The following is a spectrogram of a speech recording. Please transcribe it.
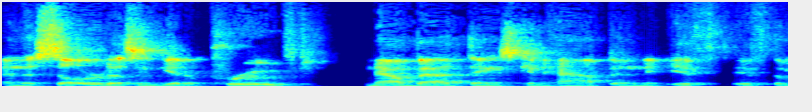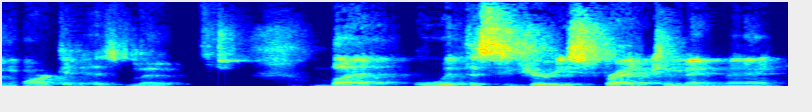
and the seller doesn't get approved, now bad things can happen if, if the market has moved. But with the security spread commitment,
